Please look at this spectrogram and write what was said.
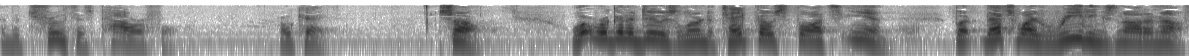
And the truth is powerful. Okay. So, what we're going to do is learn to take those thoughts in. But that's why reading's not enough.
